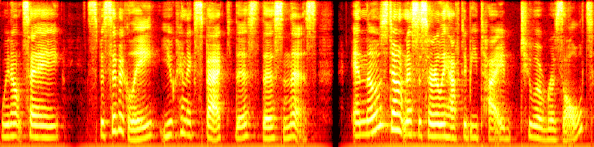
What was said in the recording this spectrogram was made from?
We don't say specifically, you can expect this, this, and this. And those don't necessarily have to be tied to a result.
